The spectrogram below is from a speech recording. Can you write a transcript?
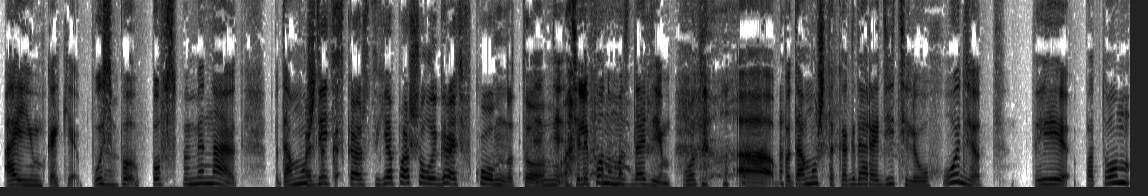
а им какие? Пусть да. повспоминают, потому а что... дети скажут, я пошел играть в комнату. Нет, телефону мы сдадим. Вот. А, потому что, когда родители уходят, ты потом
